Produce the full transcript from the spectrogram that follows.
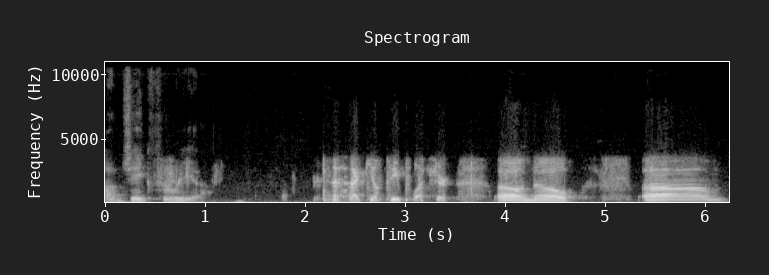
of Jake Faria. Guilty pleasure. Oh no. Um,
